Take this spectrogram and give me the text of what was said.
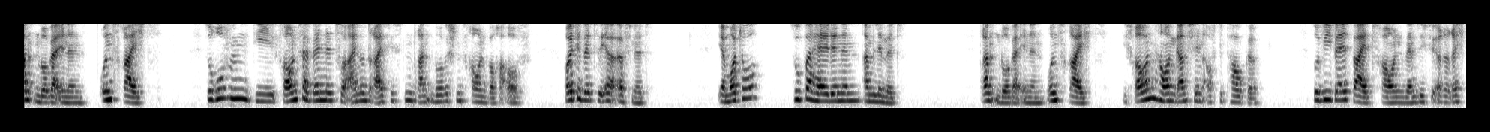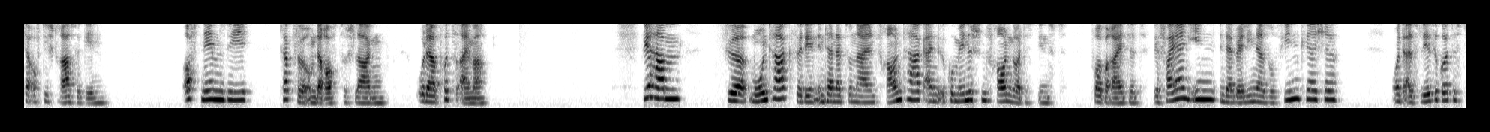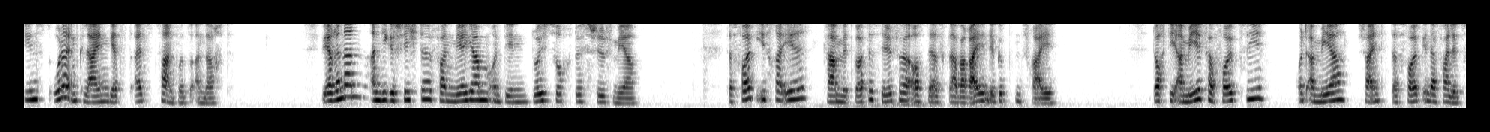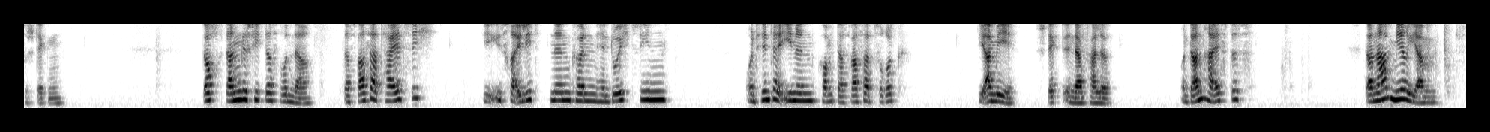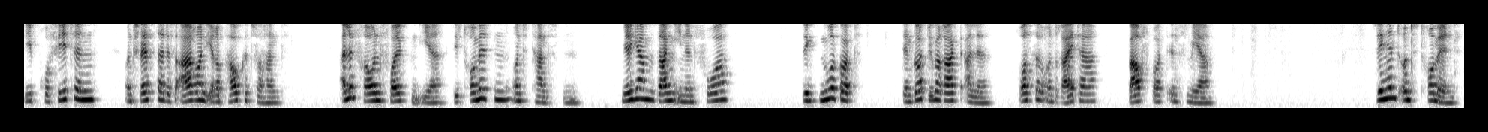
BrandenburgerInnen, uns reicht's. So rufen die Frauenverbände zur 31. Brandenburgischen Frauenwoche auf. Heute wird sie eröffnet. Ihr Motto: Superheldinnen am Limit. BrandenburgerInnen, uns reicht's. Die Frauen hauen ganz schön auf die Pauke. So wie weltweit Frauen, wenn sie für ihre Rechte auf die Straße gehen. Oft nehmen sie Töpfe, um darauf zu schlagen, oder Putzeimer. Wir haben für Montag, für den Internationalen Frauentag, einen ökumenischen Frauengottesdienst vorbereitet. Wir feiern ihn in der Berliner Sophienkirche und als Lesegottesdienst oder im Kleinen jetzt als Zahnputzandacht. Wir erinnern an die Geschichte von Mirjam und den Durchzug durchs Schilfmeer. Das Volk Israel kam mit Gottes Hilfe aus der Sklaverei in Ägypten frei. Doch die Armee verfolgt sie und am Meer scheint das Volk in der Falle zu stecken. Doch dann geschieht das Wunder. Das Wasser teilt sich, die Israelitinnen können hindurchziehen und hinter ihnen kommt das Wasser zurück. Die Armee steckt in der Falle. Und dann heißt es, da nahm Miriam, die Prophetin und Schwester des Aaron, ihre Pauke zur Hand. Alle Frauen folgten ihr, sie trommelten und tanzten. Miriam sang ihnen vor, singt nur Gott, denn Gott überragt alle. Rosse und Reiter warf Gott ins Meer. Singend und trommelnd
